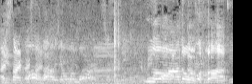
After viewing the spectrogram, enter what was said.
I start, I start. Oh, what the fuck?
